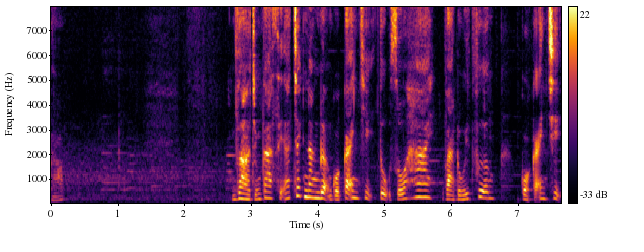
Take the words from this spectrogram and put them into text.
Đó. Giờ chúng ta sẽ trách năng lượng của các anh chị tụ số 2 và đối phương của các anh chị.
